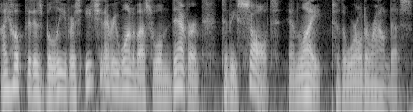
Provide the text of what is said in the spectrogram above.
I hope that as believers, each and every one of us will endeavor to be salt and light to the world around us.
